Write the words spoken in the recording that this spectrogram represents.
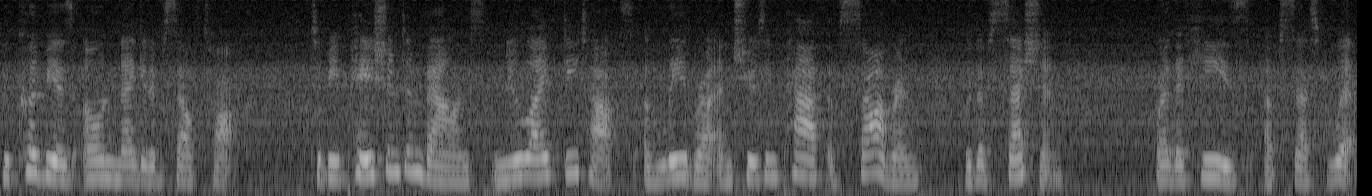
who could be his own negative self-talk. To be patient and balanced, new life detox of Libra and choosing path of sovereign with obsession, or that he's obsessed with.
